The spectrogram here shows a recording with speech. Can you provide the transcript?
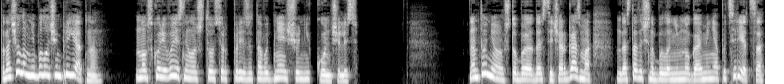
Поначалу мне было очень приятно, но вскоре выяснилось, что сюрпризы того дня еще не кончились. Антонио, чтобы достичь оргазма, достаточно было немного о меня потереться.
